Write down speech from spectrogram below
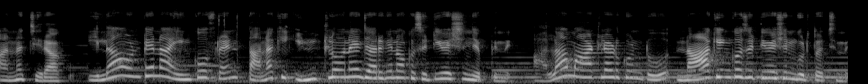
అన్న చిరాకు. ఇలా ఉంటే నా ఇంకో ఫ్రెండ్ తనకి ఇంట్లోనే జరిగిన ఒక సిట్యువేషన్ చెప్పింది. అలా మాట్లాడుకుంటూ నాకు ఇంకో సిట్యువేషన్ గుర్తొచ్చింది.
